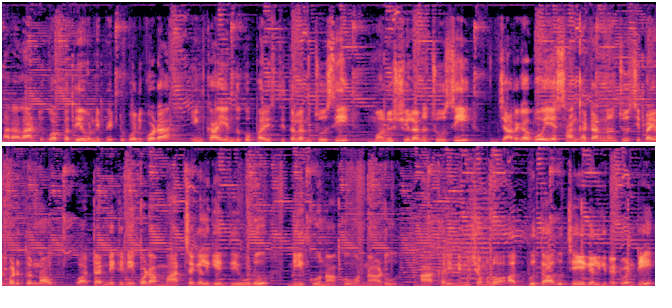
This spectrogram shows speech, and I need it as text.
మరి అలాంటి గొప్ప దేవుణ్ణి పెట్టుకొని కూడా ఇంకా ఎందుకు పరిస్థితులను చూసి మనుష్యులను చూసి జరగబోయే సంఘటనలను చూసి భయపడుతున్నావు? వాటన్నిటినీ కూడా మార్చగలిగే దేవుడు నీకు నాకు ఉన్నాడు. ఆఖరి నిమిషంలో అద్భుతాలు చేయగలిగినటువంటి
